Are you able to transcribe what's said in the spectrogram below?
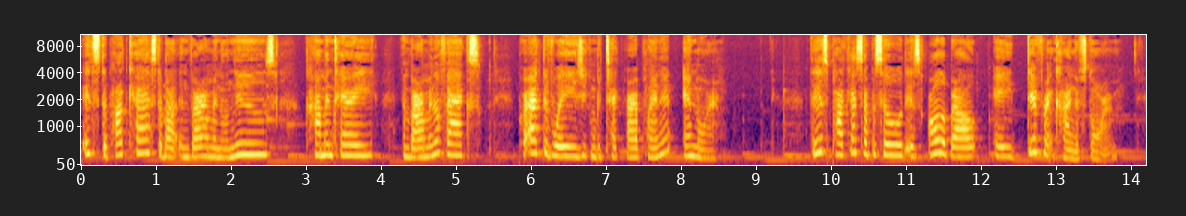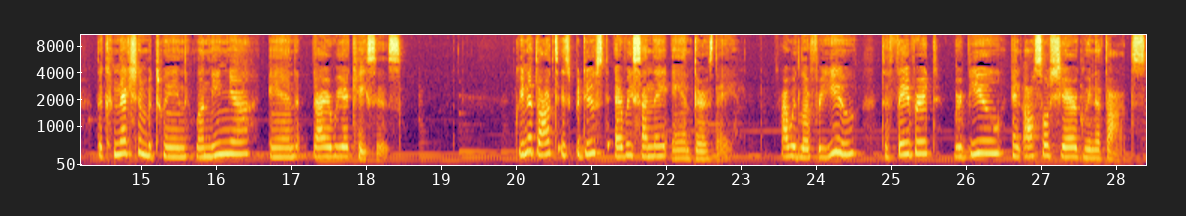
It's the podcast about environmental news, commentary, environmental facts, proactive ways you can protect our planet, and more. This podcast episode is all about a different kind of storm the connection between La Nina and diarrhea cases. Greener Thoughts is produced every Sunday and Thursday. I would love for you to favorite, review, and also share Greener Thoughts.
